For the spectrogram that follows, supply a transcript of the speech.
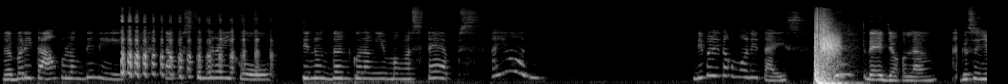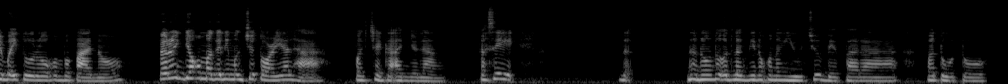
Nabalitaan ko lang din eh. Tapos tinry ko. Sinundan ko lang yung mga steps. Ayun. Hindi pa rin ako monetize. Hindi, joke lang. Gusto niyo ba ituro kung paano? Pero hindi ako magaling mag-tutorial ha. Pagtsagaan nyo lang. Kasi, na- nanonood lang din ako ng YouTube eh, para matuto.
